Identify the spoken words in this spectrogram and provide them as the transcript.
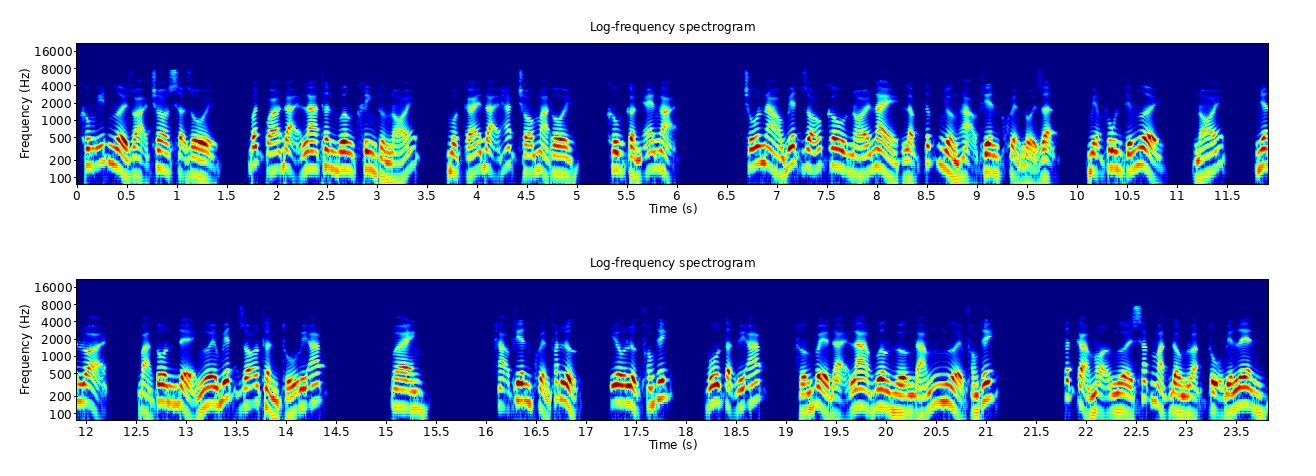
Không ít người dọa cho sợ rồi, bất quá Đại La Thân Vương khinh thường nói, một cái đại hắt chó mà thôi, không cần e ngại. Chỗ nào biết rõ câu nói này lập tức nhường Hạo Thiên khuyển nổi giận, miệng phun tiếng người, nói, nhân loại, bản tôn để ngươi biết rõ thần thú uy áp. Và anh, Hạo Thiên khuyển phát lực, yêu lực phóng thích, vô tận uy áp, hướng về Đại La Vương hướng đám người phóng thích. Tất cả mọi người sắc mặt đồng loạt tụ biến lên,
